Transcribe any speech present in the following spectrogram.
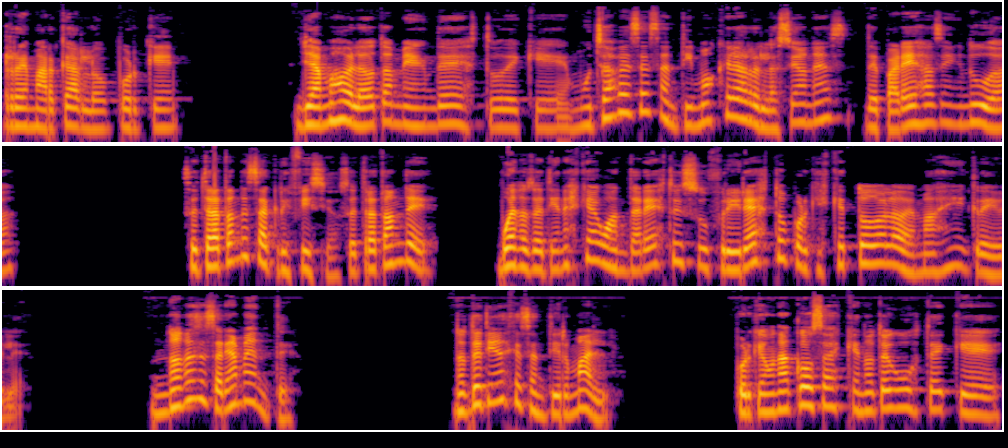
remarcarlo porque ya hemos hablado también de esto, de que muchas veces sentimos que las relaciones de pareja, sin duda, se tratan de sacrificios, se tratan de, bueno, te tienes que aguantar esto y sufrir esto porque es que todo lo demás es increíble. No necesariamente. No te tienes que sentir mal. Porque una cosa es que no te guste que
